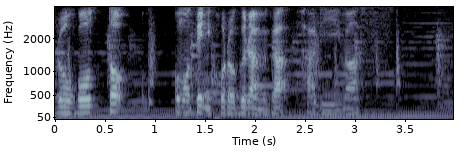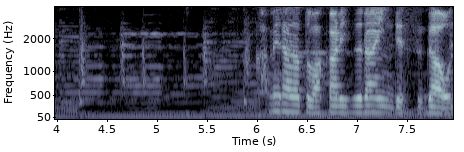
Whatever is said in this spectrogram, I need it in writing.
ロゴと表にホログラムがあります。カメラだと分かりづらいんですが、同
